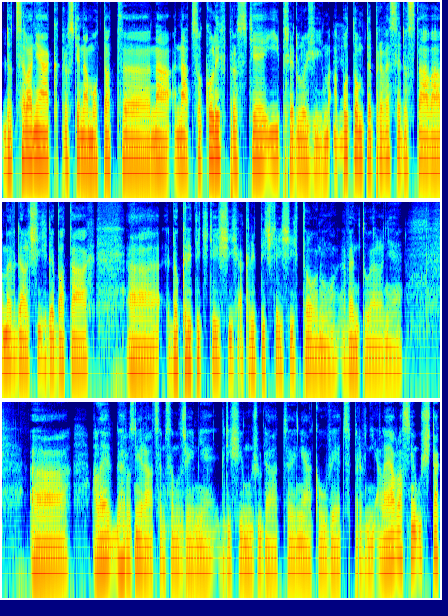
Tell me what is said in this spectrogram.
docela nějak prostě namotat eh, na, na cokoliv prostě jí předložím a mm-hmm. potom teprve se dostáváme v dalších debatách uh, do kritičtějších a kritičtějších tónů eventuálně. Uh, ale hrozně rád jsem samozřejmě, když ji můžu dát nějakou věc první. Ale já vlastně už tak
